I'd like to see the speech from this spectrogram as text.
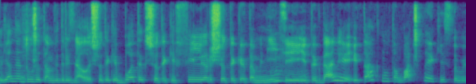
Я не дуже там відрізняла, що таке ботекс, що таке філер, що таке там ніті Мгм. і так далі. І так, ну там бачила якісь там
